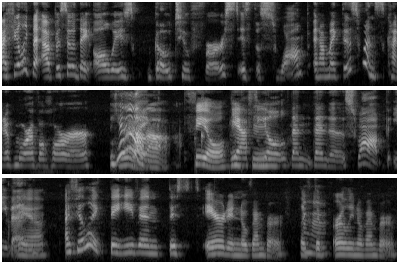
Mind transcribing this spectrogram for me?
I feel like the episode they always go to first is the swamp, and I'm like, this one's kind of more of a horror, yeah. Feel. yeah, Mhm. feel than than the swamp even. Yeah. I feel like they even this aired in November, like the early November.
